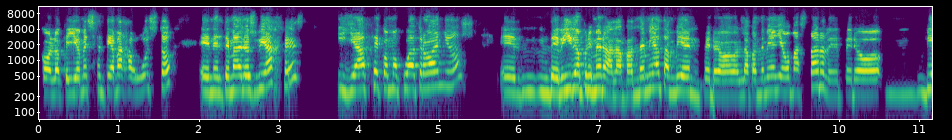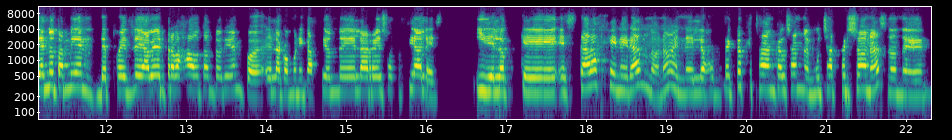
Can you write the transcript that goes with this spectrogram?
con lo que yo me sentía más a gusto en el tema de los viajes y ya hace como cuatro años eh, debido primero a la pandemia también, pero la pandemia llegó más tarde, pero mm, viendo también, después de haber trabajado tanto tiempo en la comunicación de las redes sociales y de lo que estaba generando, ¿no? en, los efectos que estaban causando en muchas personas, donde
